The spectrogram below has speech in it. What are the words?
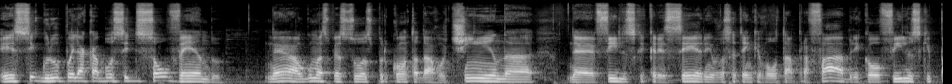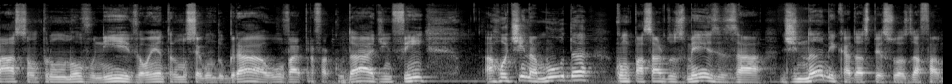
esse grupo ele acabou se dissolvendo. Né? Algumas pessoas por conta da rotina, né? filhos que cresceram e você tem que voltar para a fábrica, ou filhos que passam para um novo nível, entram no segundo grau ou vai para a faculdade, enfim, a rotina muda com o passar dos meses, a dinâmica das pessoas, da, fa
